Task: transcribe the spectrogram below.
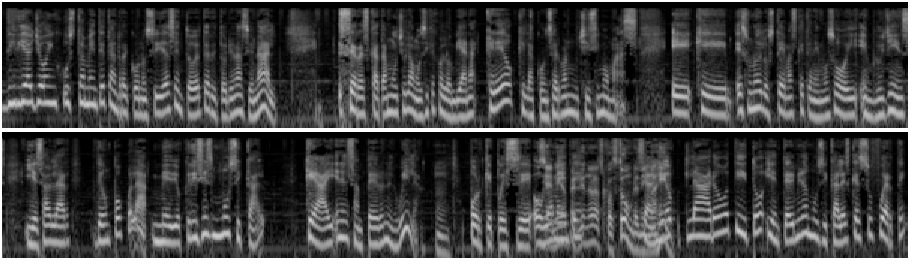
diría yo, injustamente tan reconocidas en todo el territorio nacional se rescata mucho la música colombiana, creo que la conservan muchísimo más, eh, que es uno de los temas que tenemos hoy en Blue Jeans y es hablar de un poco la mediocrisis musical que hay en el San Pedro en el Huila. Mm. Porque pues obviamente... Se han ido perdiendo las costumbres, me imagino. claro, Tito, y en términos musicales que es su fuerte,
